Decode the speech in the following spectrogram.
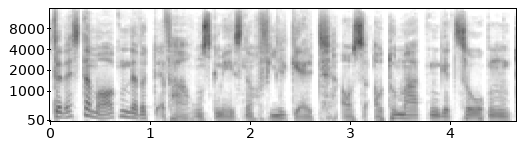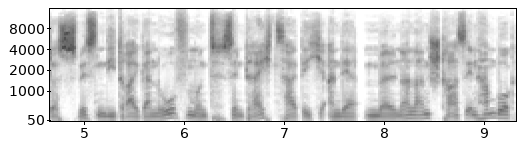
Silvestermorgen, da wird erfahrungsgemäß noch viel Geld aus Automaten gezogen. Das wissen die drei Ganoven und sind rechtzeitig an der Möllner Landstraße in Hamburg,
